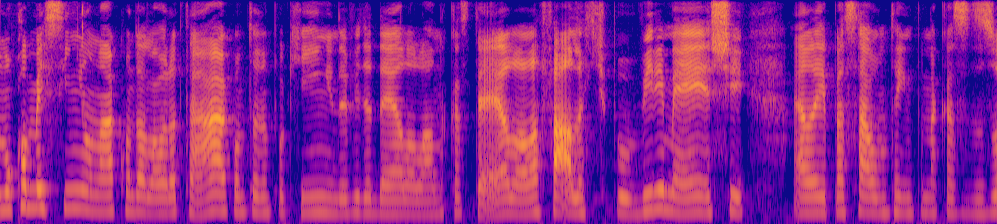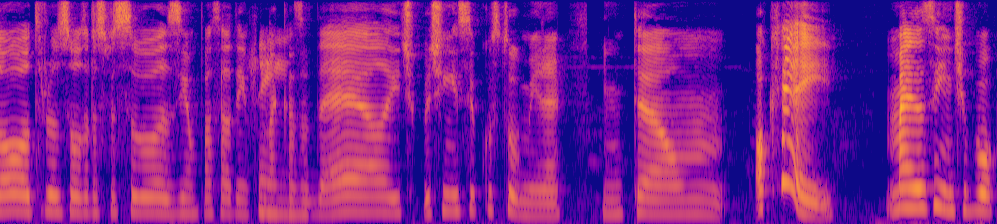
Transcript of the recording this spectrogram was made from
no comecinho lá, quando a Laura tá contando um pouquinho da vida dela lá no castelo, ela fala que, tipo, vira e mexe, ela ia passar um tempo na casa dos outros, outras pessoas iam passar tempo Sim. na casa dela, e, tipo, tinha esse costume, né? Então, ok. Mas assim, tipo,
